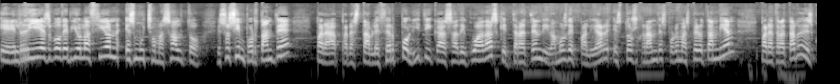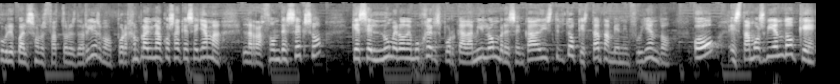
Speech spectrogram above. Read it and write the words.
eh, el riesgo de violación es mucho más alto. Eso es importante para, para, establecer políticas adecuadas que traten, digamos, de paliar estos grandes problemas, pero también para tratar de descubrir cuáles son los factores de riesgo. Por ejemplo, hay una cosa que se llama la razón de sexo, que es el número de mujeres por cada mil hombres en cada distrito, que está también influyendo. O estamos viendo que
